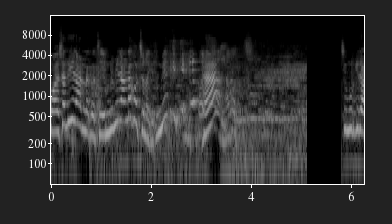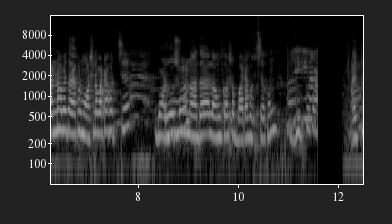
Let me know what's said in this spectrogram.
পয়সা দিয়ে রান্না করছে। এমনি এমনি রান্না করছ নাকি তুমি? হ্যাঁ? দেশি মুরগি রান্না হবে তো এখন মশলা বাটা হচ্ছে। রসুন আদা লঙ্কা সব বাটা হচ্ছে এখন। আর একটু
